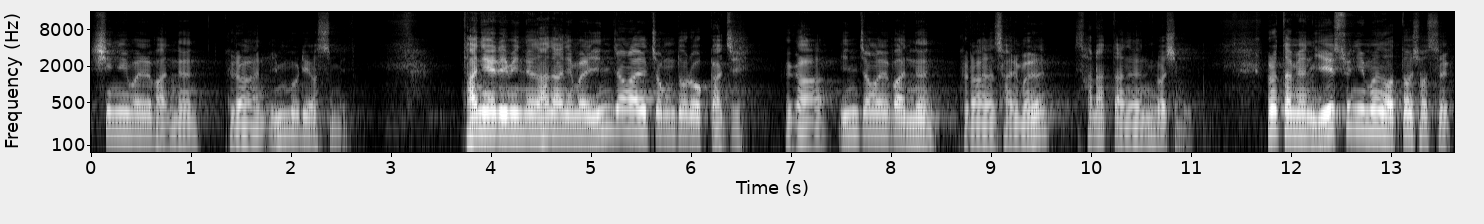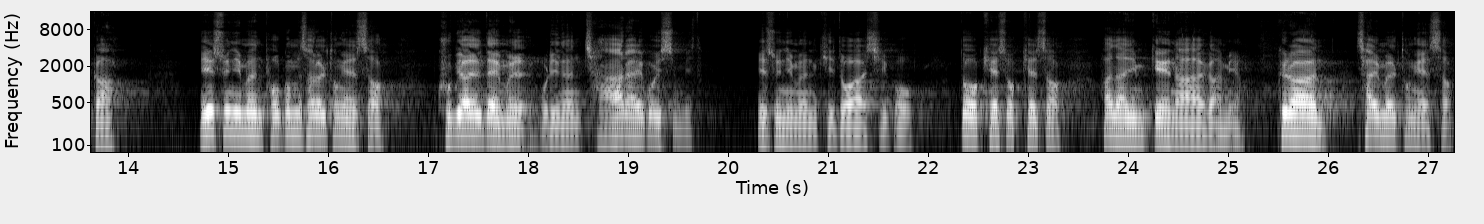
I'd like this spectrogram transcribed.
신임을 받는 그러한 인물이었습니다. 다니엘이 믿는 하나님을 인정할 정도로까지 그가 인정을 받는 그러한 삶을 살았다는 것입니다. 그렇다면 예수님은 어떠셨을까? 예수님은 복음서를 통해서 구별됨을 우리는 잘 알고 있습니다. 예수님은 기도하시고 또 계속해서 하나님께 나아가며 그러한 삶을 통해서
